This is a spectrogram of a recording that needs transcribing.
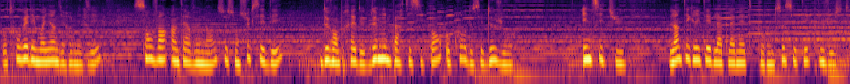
Pour trouver les moyens d'y remédier, 120 intervenants se sont succédés devant près de 2000 participants au cours de ces deux jours. In situ, l'intégrité de la planète pour une société plus juste.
